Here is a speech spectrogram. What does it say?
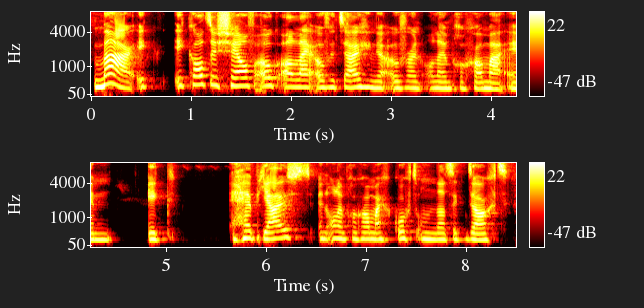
Maar ik, ik had dus zelf ook allerlei overtuigingen over een online programma. En ik heb juist een online programma gekocht omdat ik dacht.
